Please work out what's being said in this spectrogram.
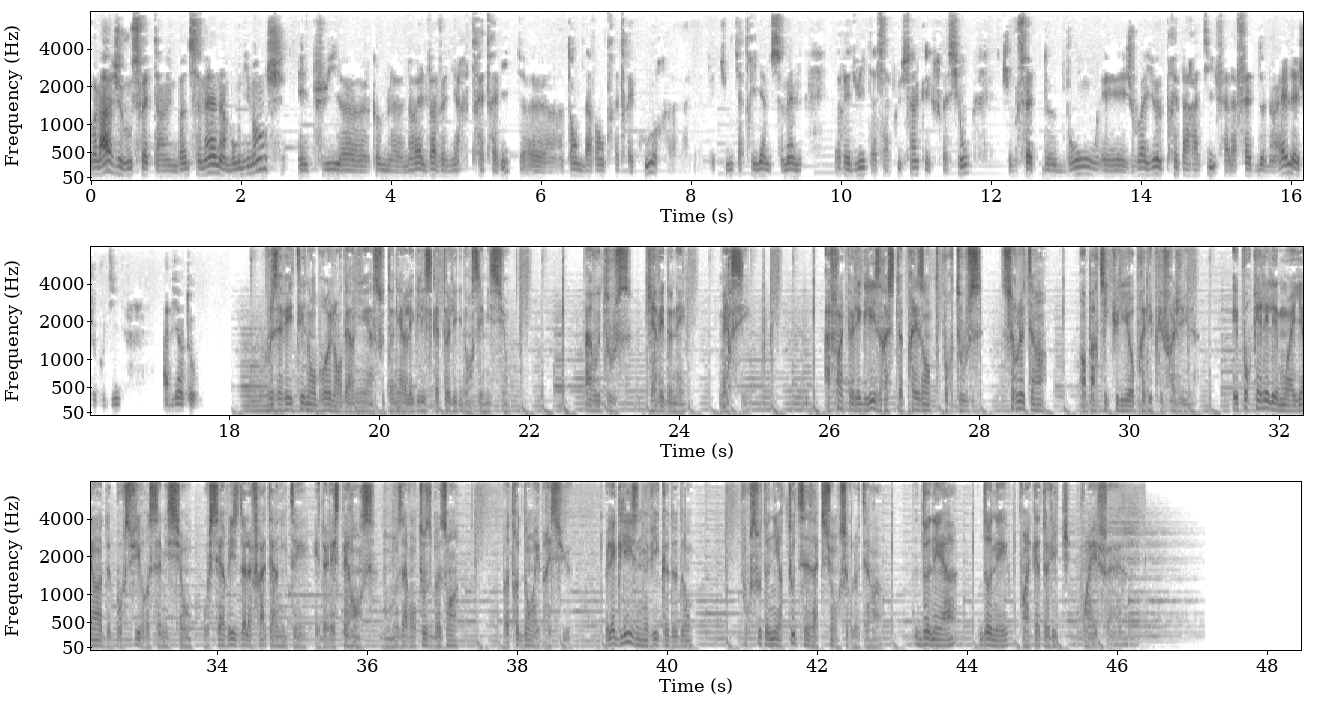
Voilà, je vous souhaite une bonne semaine, un bon dimanche, et puis comme le Noël va venir très très vite, un temps d'avant très très court, est une quatrième semaine réduite à sa plus simple expression. Je vous souhaite de bons et joyeux préparatifs à la fête de Noël et je vous dis à bientôt. Vous avez été nombreux l'an dernier à soutenir l'Église catholique dans ses missions. À vous tous qui avez donné, merci. Afin que l'Église reste présente pour tous, sur le terrain, en particulier auprès des plus fragiles. Et pour qu'elle ait les moyens de poursuivre sa mission au service de la fraternité et de l'espérance dont nous avons tous besoin, votre don est précieux. L'Église ne vit que de dons. Pour soutenir toutes ses actions sur le terrain, donnez à donner.catholique.fr.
